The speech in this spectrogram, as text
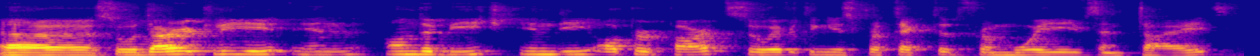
Uh, so directly in on the beach in the upper part, so everything is protected from waves and tides.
